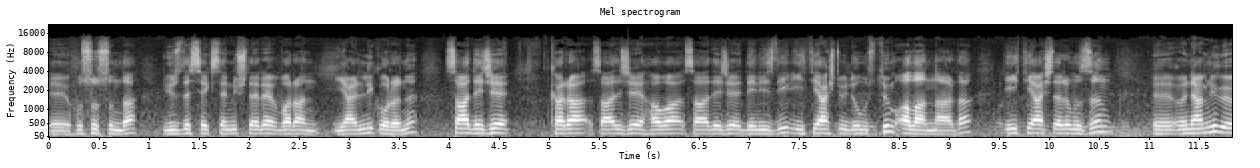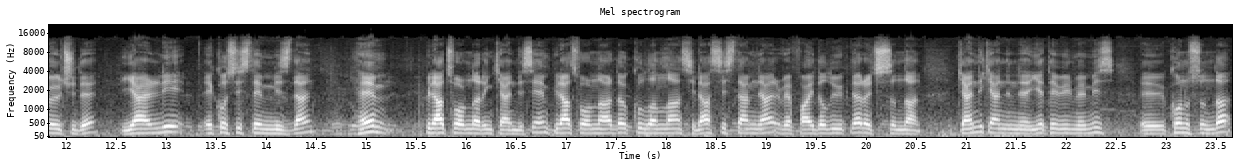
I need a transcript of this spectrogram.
e, hususunda %83'lere varan yerlilik oranı sadece kara, sadece hava, sadece deniz değil ihtiyaç duyduğumuz tüm alanlarda ihtiyaçlarımızın e, önemli bir ölçüde yerli ekosistemimizden hem platformların kendisi hem platformlarda kullanılan silah sistemler ve faydalı yükler açısından kendi kendine yetebilmemiz e, konusunda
